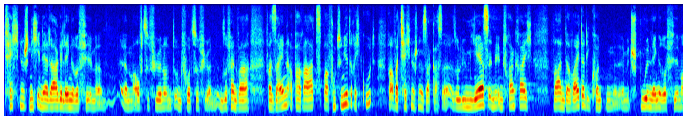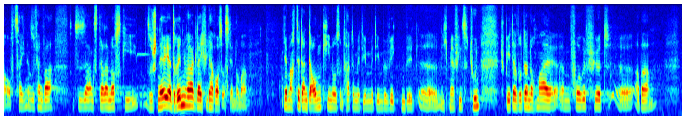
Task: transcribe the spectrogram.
technisch nicht in der Lage, längere Filme ähm, aufzuführen und, und vorzuführen. Insofern war, war sein Apparat zwar funktionierte recht gut, war aber technisch eine Sackgasse. Also Lumières in, in Frankreich waren da weiter, die konnten äh, mit Spulen längere Filme aufzeichnen. Insofern war sozusagen Stadanowski, so schnell er drin war, gleich wieder raus aus der Nummer. Der machte dann Daumenkinos und hatte mit dem, mit dem bewegten Bild äh, nicht mehr viel zu tun. Später wird er nochmal ähm, vorgeführt, äh, aber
